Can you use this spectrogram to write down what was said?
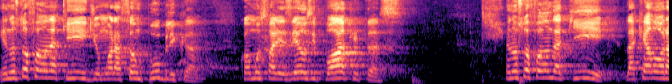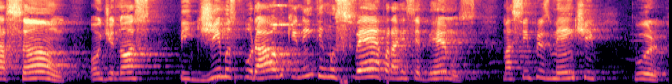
Eu não estou falando aqui de uma oração pública, como os fariseus hipócritas. Eu não estou falando aqui daquela oração onde nós pedimos por algo que nem temos fé para recebermos, mas simplesmente por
